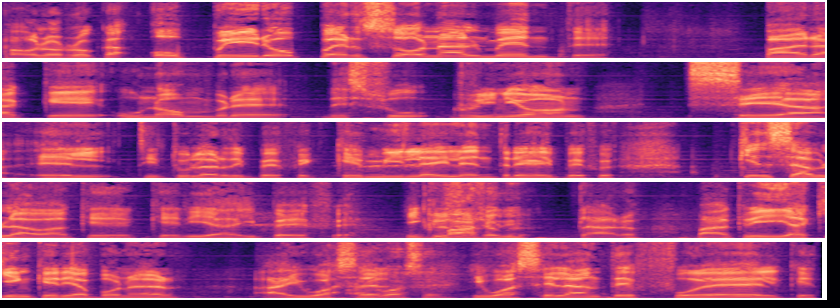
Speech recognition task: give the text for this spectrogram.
Paolo Roca operó personalmente para que un hombre de su riñón sea el titular de IPF, que Milei le entrega IPF. ¿Quién se hablaba que quería IPF? Incluso Macri. yo, claro, Macri. ¿Y a quién quería poner? A Iguacel. Iguacel. Antes fue el que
